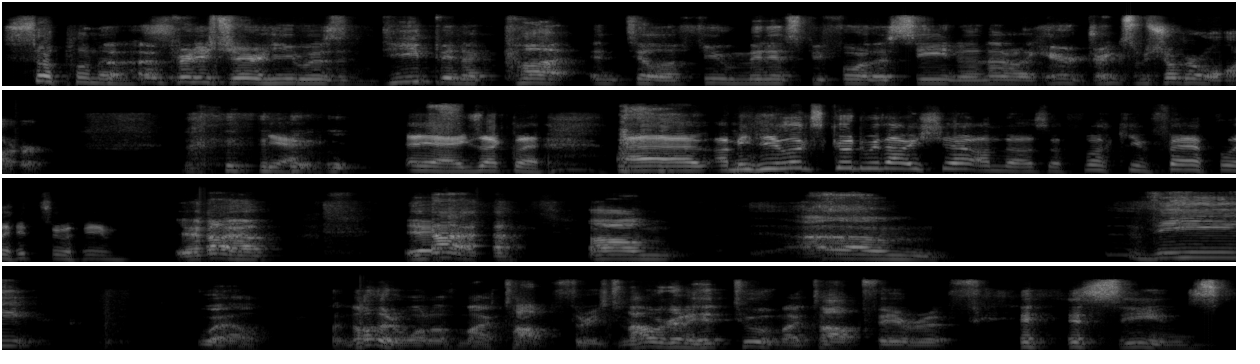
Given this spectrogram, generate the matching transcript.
I'm pretty sure he was deep in a cut until a few minutes before the scene, and they're like, "Here, drink some sugar water." Yeah. Yeah, exactly. Uh, I mean, he looks good without his shirt on though, so fucking fair play to him. yeah, yeah. Um, um, the well, another one of my top three. So now we're gonna hit two of my top favorite scenes.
